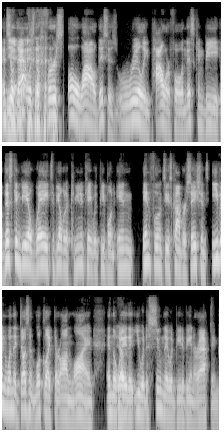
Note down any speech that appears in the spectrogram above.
And so yeah, that was the first, oh wow, this is really powerful. And this can be this can be a way to be able to communicate with people and in influence these conversations, even when it doesn't look like they're online in the yep. way that you would assume they would be to be interacting.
